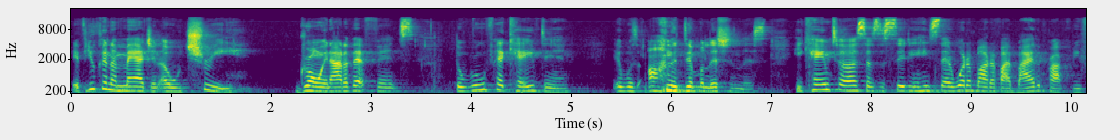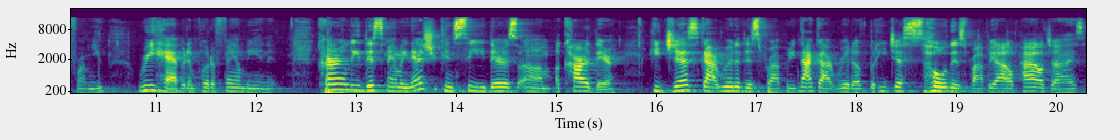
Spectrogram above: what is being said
if you can imagine a tree growing out of that fence, the roof had caved in, it was on the demolition list. He came to us as a city and he said, What about if I buy the property from you, rehab it, and put a family in it? Currently, this family, as you can see, there's um, a car there. He just got rid of this property, not got rid of, but he just sold this property. I apologize.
